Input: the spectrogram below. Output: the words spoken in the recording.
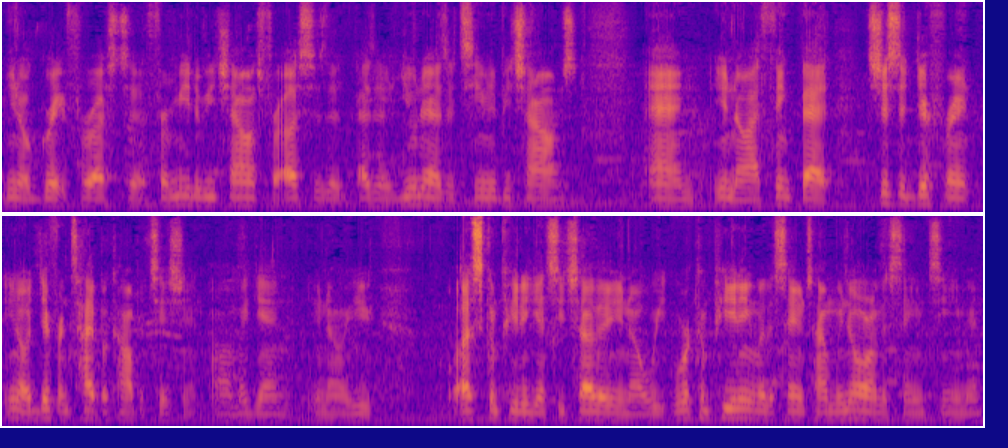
you know, great for us to, for me to be challenged, for us as a, as a unit, as a team to be challenged. And, you know, I think that it's just a different, you know, different type of competition. Um, again, you know, you us competing against each other. You know, we, we're competing, but at the same time, we know we're on the same team and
